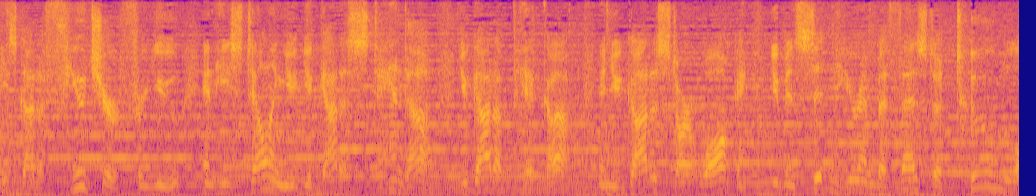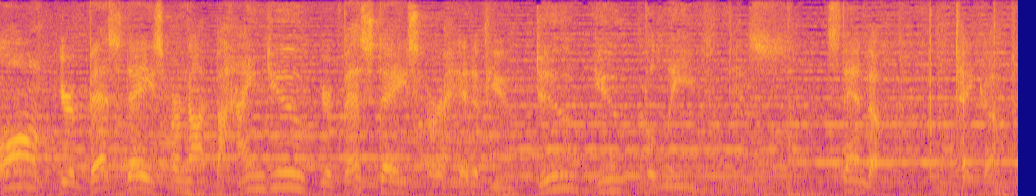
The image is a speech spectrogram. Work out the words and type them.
He's got a future for you, and He's telling you, you got to stand up. You got to pick up, and you got to start walking. You've been sitting here in Bethesda too long. Your best days are not behind you, your best days are ahead of you. Do you believe this? Stand up, take up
